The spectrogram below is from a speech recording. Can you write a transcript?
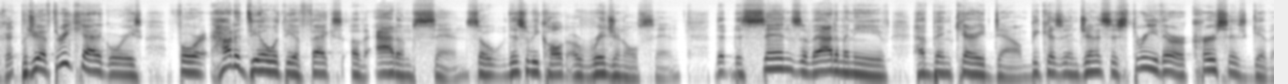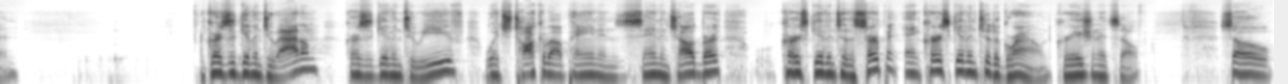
Okay. But you have three categories for how to deal with the effects of Adam's sin. So this would be called original sin. That the sins of Adam and Eve have been carried down because in Genesis 3 there are curses given. A curse is given to Adam, curse is given to Eve, which talk about pain and sin and childbirth, curse given to the serpent, and curse given to the ground, creation itself. So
